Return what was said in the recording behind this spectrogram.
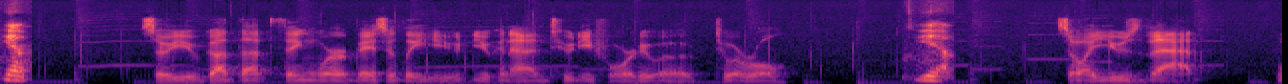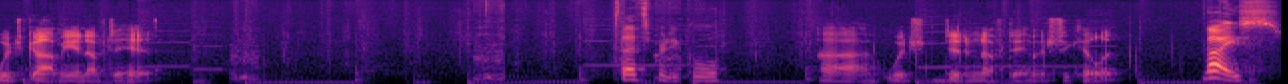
Yep. So you've got that thing where basically you you can add two d4 to a to a roll. Yeah. So I used that, which got me enough to hit, That's pretty cool. uh, which did enough damage to kill it. Nice.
